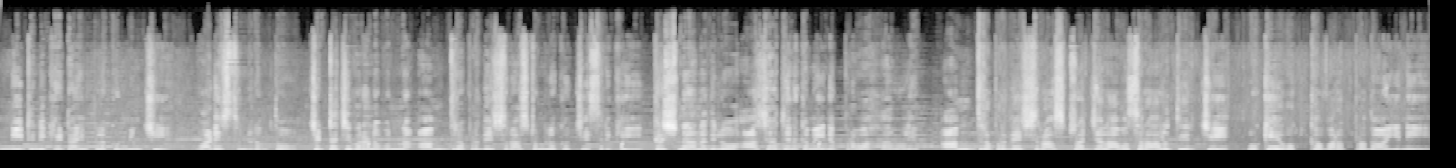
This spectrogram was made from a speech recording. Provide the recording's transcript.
నీటిని కేటాయింపులకు మించి వాడేస్తుండటంతో చిట్ట చివరన ఉన్న ఆంధ్రప్రదేశ్ రాష్ట్రంలోకి వచ్చేసరికి కృష్ణా నదిలో ఆశాజనకమైన ప్రవాహాలు లేవు. ఆంధ్రప్రదేశ్ రాష్ట్ర జల అవసరాలు తీర్చే ఒకే ఒక్క వరప్రదాయిని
